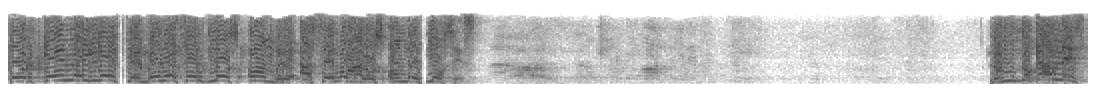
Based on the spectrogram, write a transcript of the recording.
¿Por qué en la iglesia, en vez de hacer Dios hombre, hacemos a los hombres dioses? Los intocables.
